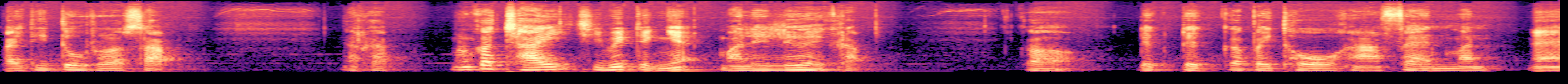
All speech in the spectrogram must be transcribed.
ไปที่ตู้โทรศัพท์นะครับ มันก็ใช้ชีวิตอย่างเงี้ยมาเรื่อยๆครับ ก็ดึกๆก็ไปโทรหาแฟนมันนะ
